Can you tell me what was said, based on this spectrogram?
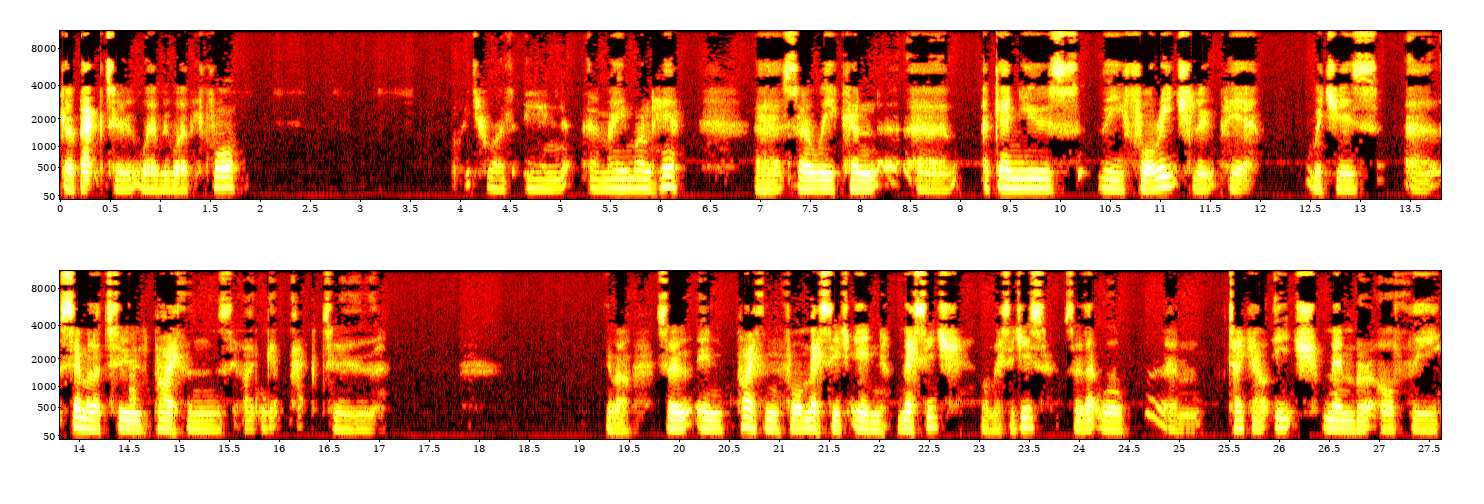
go back to where we were before, which was in a main one here. Uh, so we can uh, again use the for each loop here, which is uh, similar to Python's, if I can get back to, well, so in Python for message in message or messages, so that will um, take out each member of the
